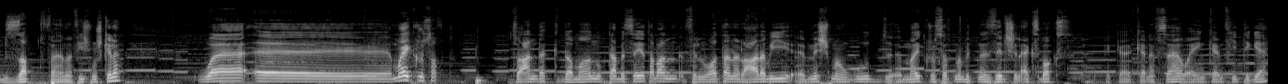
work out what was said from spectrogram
بالظبط فما فيش مشكلة. و آه، مايكروسوفت. فعندك ضمان وبتاع بس هي طبعا في الوطن العربي مش موجود. مايكروسوفت ما بتنزلش ال Xbox كنفسها وان كان في اتجاه.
